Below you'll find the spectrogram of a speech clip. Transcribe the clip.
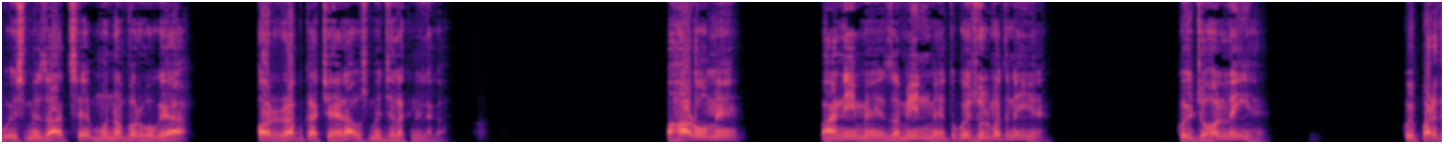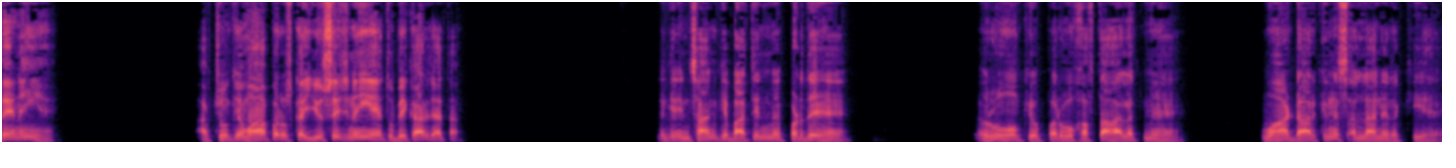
وہ اس میں ذات سے منور ہو گیا اور رب کا چہرہ اس میں جھلکنے لگا پہاڑوں میں پانی میں زمین میں تو کوئی ظلمت نہیں ہے کوئی جوہل نہیں ہے کوئی پردے نہیں ہیں اب چونکہ وہاں پر اس کا یوسیج نہیں ہے تو بیکار جاتا لیکن انسان کے باطن میں پردے ہیں روحوں کے اوپر وہ خفتہ حالت میں ہے وہاں ڈارکنیس اللہ نے رکھی ہے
